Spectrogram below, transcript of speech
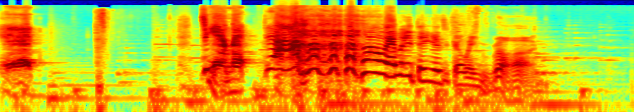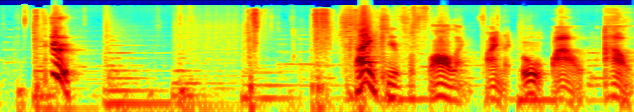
it. Damn it! Everything is going wrong. Thank you for falling. Finally. Oh, wow. Ow.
